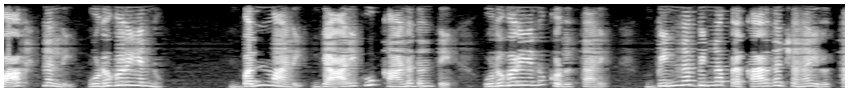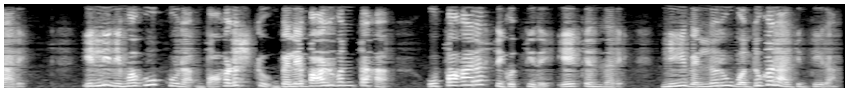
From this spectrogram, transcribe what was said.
ಬಾಕ್ಸ್ನಲ್ಲಿ ಉಡುಗೊರೆಯನ್ನು ಬಂದ್ ಮಾಡಿ ಯಾರಿಗೂ ಕಾಣದಂತೆ ಉಡುಗೊರೆಯನ್ನು ಕೊಡುತ್ತಾರೆ. ಭಿನ್ನ ಭಿನ್ನ ಪ್ರಕಾರದ ಜನ ಇರುತ್ತಾರೆ. ಇಲ್ಲಿ ನಿಮಗೂ ಕೂಡ ಬಹಳಷ್ಟು ಬೆಲೆ ಬಾಳುವಂತಹ ಉಪಹಾರ ಸಿಗುತ್ತಿದೆ. ಏಕೆಂದರೆ ನೀವೆಲ್ಲರೂ ವಧುಗಳಾಗಿದ್ದೀರಾ?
